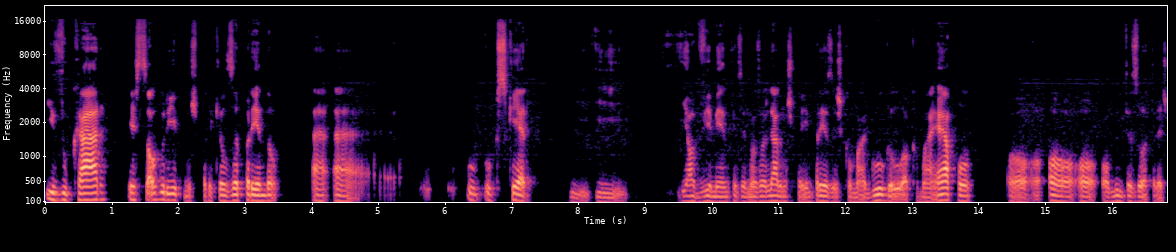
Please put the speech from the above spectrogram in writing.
educar estes algoritmos para que eles aprendam a, a, o, o, que se quer. E, e, e, obviamente, quer dizer, nós olharmos para empresas como a Google ou como a Apple ou, ou, ou, ou muitas outras,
